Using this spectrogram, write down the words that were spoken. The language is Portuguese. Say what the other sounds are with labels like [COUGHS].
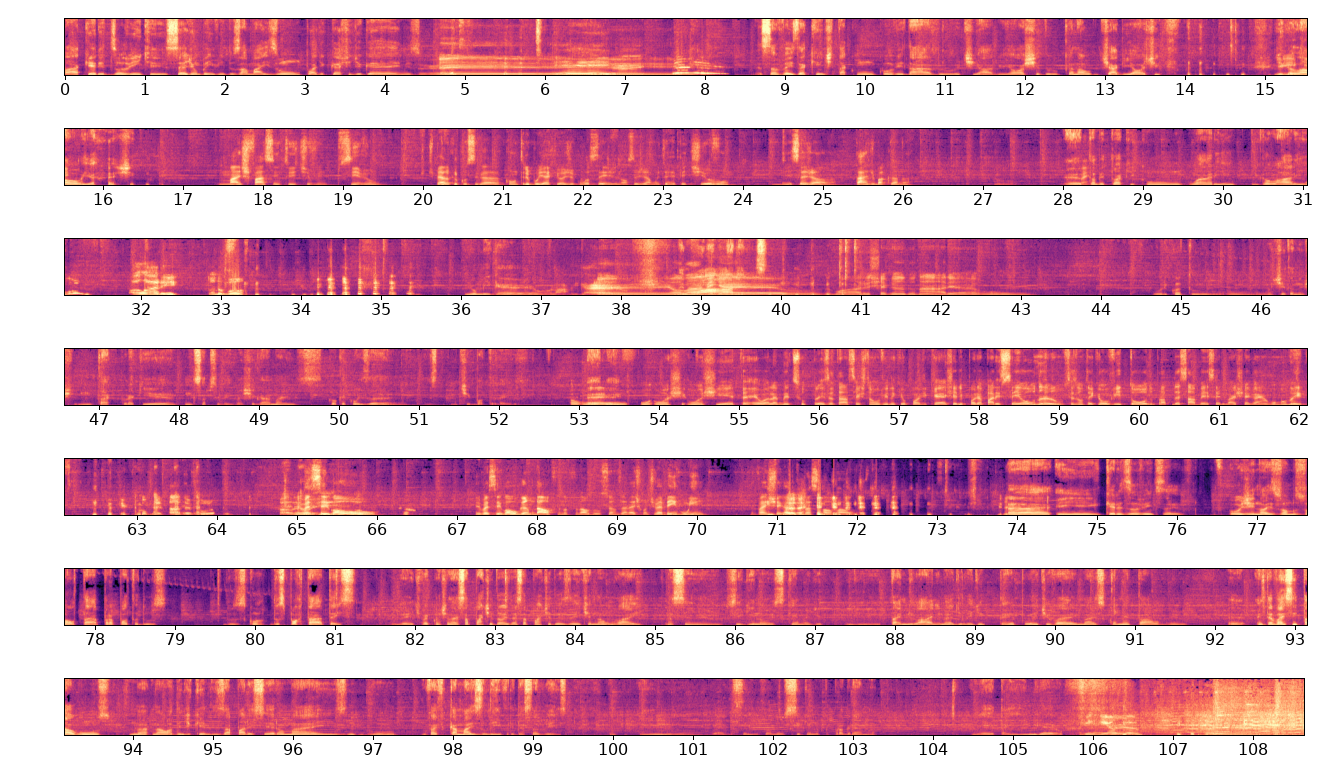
Olá, queridos ouvintes, sejam bem-vindos a mais um podcast de games. Ei! Dessa vez aqui a gente tá com um convidado, o Thiago Yoshi, do canal Thiago Yoshi. [LAUGHS] Diga lá, o Yoshi. Mais fácil, intuitivo impossível. Espero que eu consiga [LAUGHS] contribuir aqui hoje com vocês, não seja muito repetitivo e seja tarde bacana. É, também tô aqui com o Ari. Diga Ari. Uh, olá, Ari. Tudo bom? [LAUGHS] e o Miguel. Olá, Miguel. Ei, olá, Miguel. [LAUGHS] Memoários chegando na área. Uhum. Por enquanto o Anchieta não, não tá por aqui, não sabe se ele vai chegar, mas qualquer coisa a gente bota ele aí. O, é... o, o, o, Anchieta é o elemento surpresa, tá? Vocês estão ouvindo aqui o podcast, ele pode aparecer ou não. Vocês vão ter que ouvir todo para poder saber se ele vai chegar em algum momento. Tem [LAUGHS] que comentar depois. Ele vai ser igual o, Ele vai ser igual o Gandalf no final do Senhor dos Anéis, quando estiver bem ruim, vai chegar para salvar o. [LAUGHS] ah, e queridos ouvintes, é, hoje nós vamos voltar para a pauta dos, dos, dos portáteis. A gente vai continuar essa parte 2. Nessa parte 2 a gente não vai, assim, seguir no esquema de, de timeline, né? De lei de tempo. A gente vai mais comentar algum. É, a gente vai citar alguns na, na, ordem de que eles apareceram, mas o, vai ficar mais livre dessa vez. E é isso aí, vamos seguindo pro programa. Eita aí, Miguel. Vinheta. [LAUGHS]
